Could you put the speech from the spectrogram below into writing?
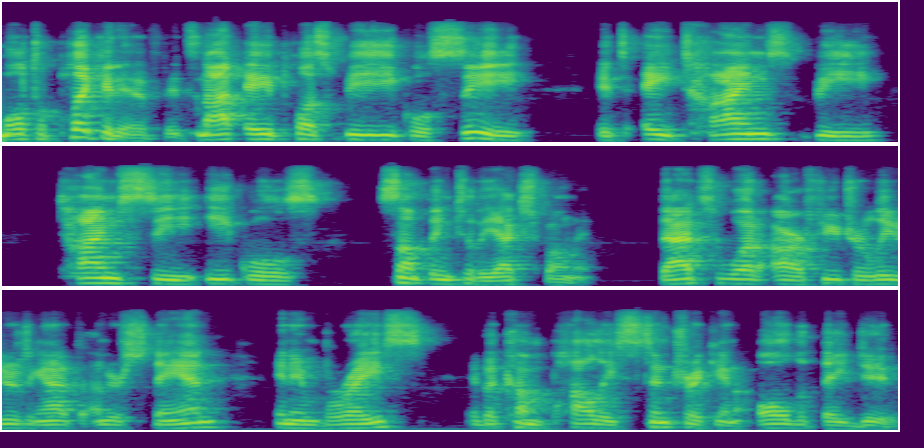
Multiplicative, it's not A plus B equals C, it's A times B times C equals something to the exponent. That's what our future leaders are gonna have to understand and embrace and become polycentric in all that they do.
